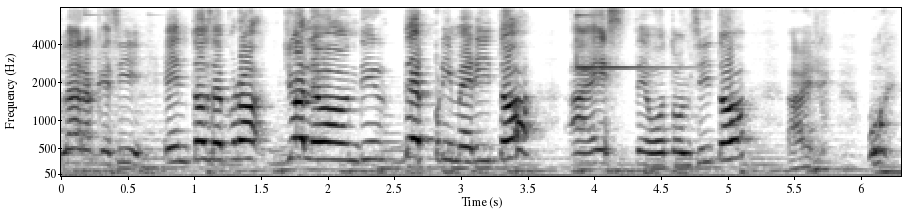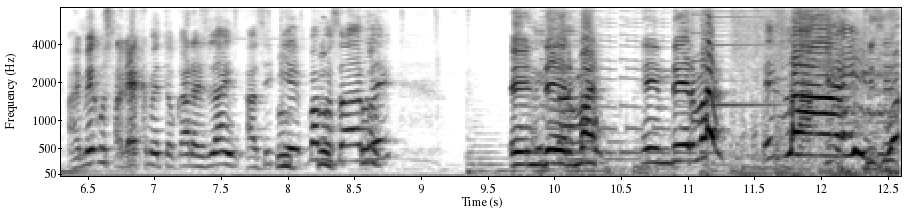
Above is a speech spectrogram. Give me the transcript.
Claro que sí. Entonces, bro, yo le voy a hundir de primerito a este botoncito. A ver, uy, a mí me gustaría que me tocara slime. Así que vamos a darle. ¡Enderman! ¡Enderman! ¿Qué es ¡Slime! esto?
